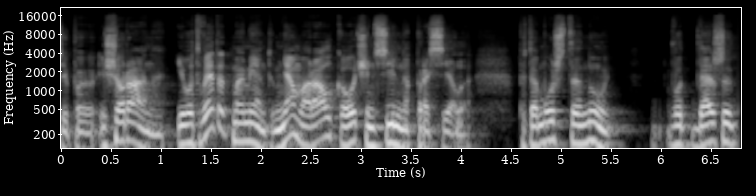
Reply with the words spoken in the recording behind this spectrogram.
типа еще рано. И вот в этот момент у меня моралка очень сильно просела. Потому что, ну, вот даже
